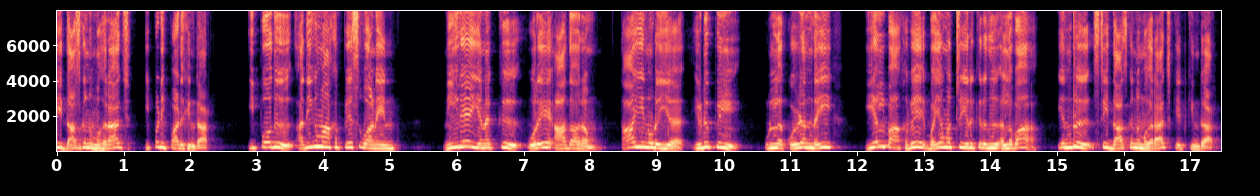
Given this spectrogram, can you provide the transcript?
ஸ்ரீ தாஸ்கனு மகராஜ் இப்படி பாடுகின்றார். இப்போது அதிகமாக பேசுவானேன்? நீரே எனக்கு ஒரே ஆதாரம். தாயினுடைய இடுப்பில் உள்ள குழந்தை இயல்பாகவே பயமற்று இருக்கிறது அல்லவா? என்று ஸ்ரீ தாஸ்கனு மகராஜ் கேட்கின்றார்.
